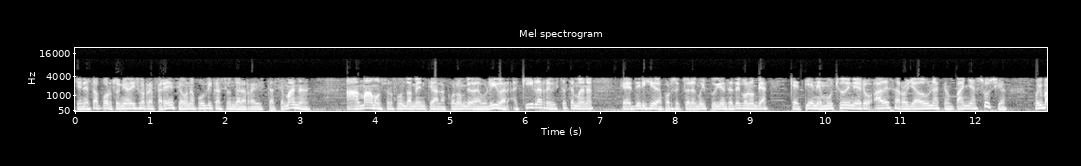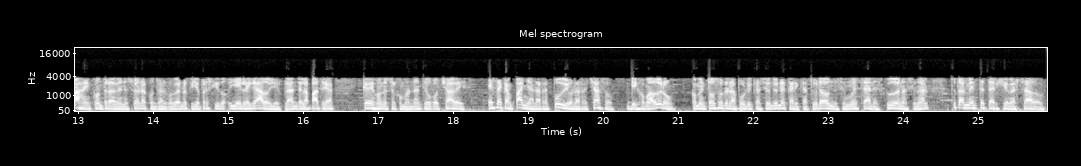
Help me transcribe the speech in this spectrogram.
y en esta oportunidad hizo referencia a una publicación de la revista Semana. Amamos profundamente a la Colombia de Bolívar. Aquí la revista Semana, que es dirigida por sectores muy pudientes de Colombia, que tiene mucho dinero, ha desarrollado una campaña sucia muy baja en contra de Venezuela, contra el gobierno que yo presido y el legado y el plan de la patria que dejó nuestro comandante Hugo Chávez. Esa campaña la repudio, la rechazo, dijo Maduro. Comentó sobre la publicación de una caricatura donde se muestra el escudo nacional totalmente tergiversado.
